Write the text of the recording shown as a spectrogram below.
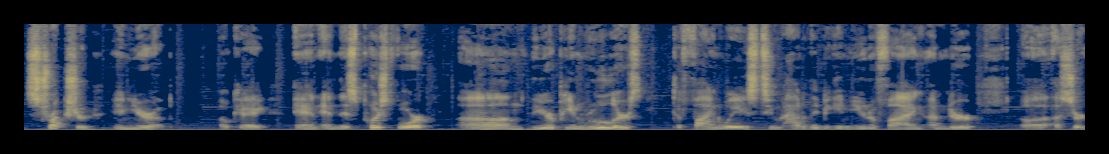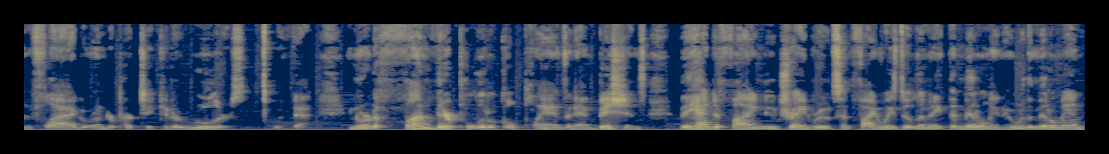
structure in Europe. Okay, and and this pushed for um, the European rulers to find ways to how do they begin unifying under uh, a certain flag or under particular rulers with that. In order to fund their political plans and ambitions, they had to find new trade routes and find ways to eliminate the middlemen. Who were the middlemen?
